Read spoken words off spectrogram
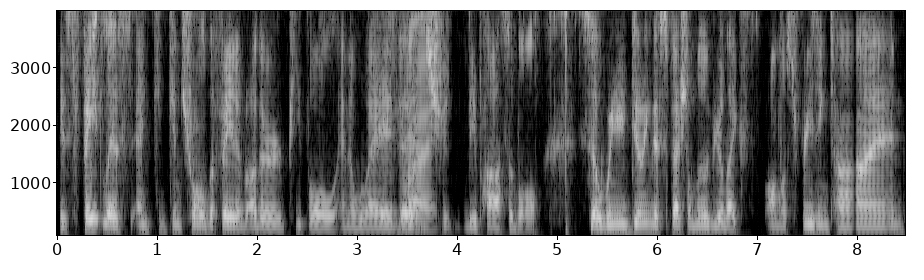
is fateless and can control the fate of other people in a way that Right. shouldn't be possible. So when you're doing this special move you're like f- almost freezing time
